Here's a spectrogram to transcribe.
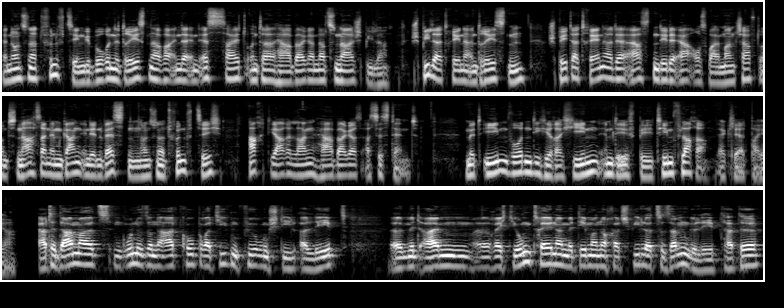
Der 1915 geborene Dresdner war in der NS-Zeit unter Herberger Nationalspieler, Spielertrainer in Dresden, später Trainer der ersten DDR-Auswahlmannschaft und nach seinem Gang in den Westen 1950 acht Jahre lang Herbergers Assistent. Mit ihm wurden die Hierarchien im DFB-Team flacher, erklärt Bayer. Er hatte damals im Grunde so eine Art kooperativen Führungsstil erlebt, äh, mit einem äh, recht jungen Trainer, mit dem er noch als Spieler zusammengelebt hatte.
